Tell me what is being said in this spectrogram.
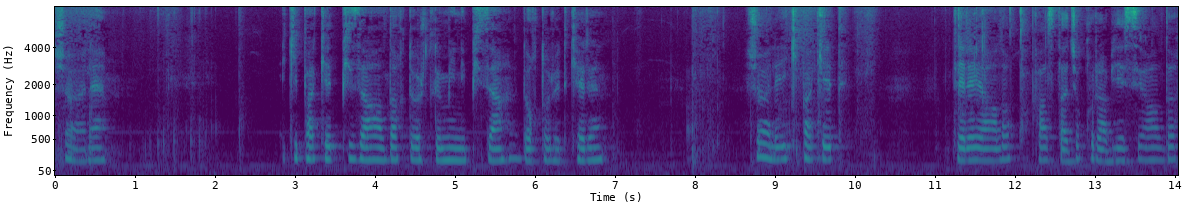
Şöyle iki paket pizza aldık. Dörtlü mini pizza Doktor Ötker'in. Şöyle iki paket tereyağlı pastacı kurabiyesi aldık.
